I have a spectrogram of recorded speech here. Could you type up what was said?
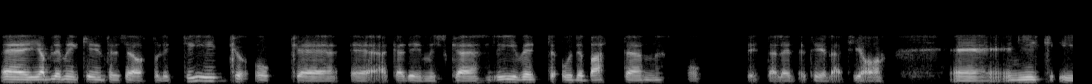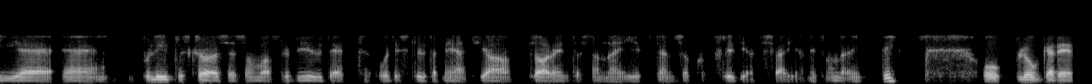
Eh, jag blev mycket intresserad av politik och eh, eh, akademiska livet och debatten. Och detta ledde till att jag eh, gick i eh, politisk rörelse som var förbjudet. Och det slutade med att jag klarade inte att stanna i Egypten så flydde jag till Sverige 1990 och bloggade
